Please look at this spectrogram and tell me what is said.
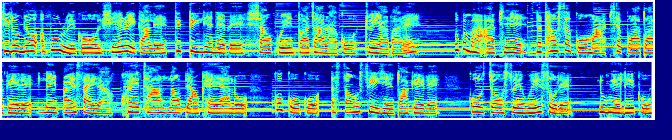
ဒီလိုမျိုးအမှုတွေကိုရဲတွေကလည်းတိတိလျက်နဲ့ပဲရှောင်ကွင်းသွားကြတာကို တွေ့ရပါတယ်ဥပမာအားဖြင့်2019မှာဖြစ်ပွားသွားခဲ့တဲ့လိန်ပိုင်းဆိုင်ရာ ခွဲခြားလောင်ပြောင်ခံရလို့ကိုကိုကိုအဆုံးစီရင်သွားခဲ့တဲ့ကိုကျော်ဆွင်ဝေးဆိုတဲ့လူငယ်လေးကို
